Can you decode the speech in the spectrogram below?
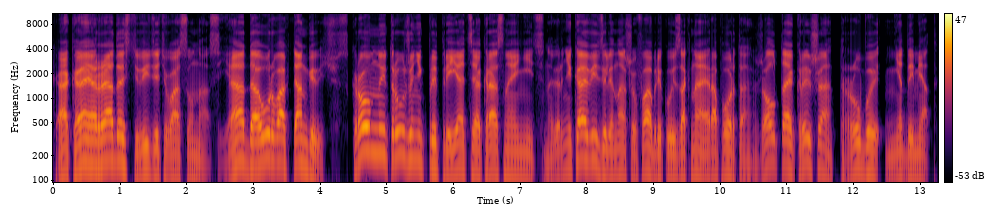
«Какая радость видеть вас у нас! Я Даур Вахтангович, скромный труженик предприятия «Красная нить». Наверняка видели нашу фабрику из окна аэропорта. Желтая крыша, трубы не дымят».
